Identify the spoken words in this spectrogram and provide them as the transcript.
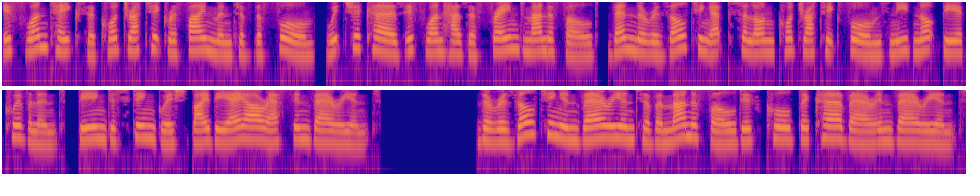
if one takes a quadratic refinement of the form, which occurs if one has a framed manifold, then the resulting epsilon quadratic forms need not be equivalent, being distinguished by the ARF invariant. The resulting invariant of a manifold is called the Kervaire invariant.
